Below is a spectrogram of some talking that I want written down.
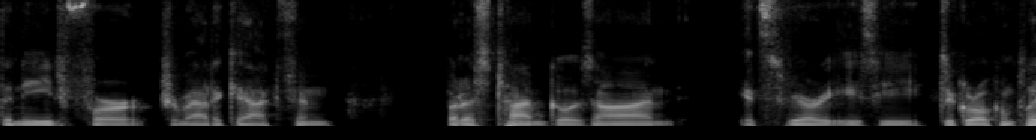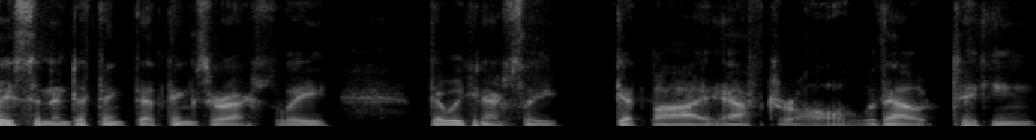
the need for dramatic action but as time goes on it's very easy to grow complacent and to think that things are actually that we can actually get by after all without taking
